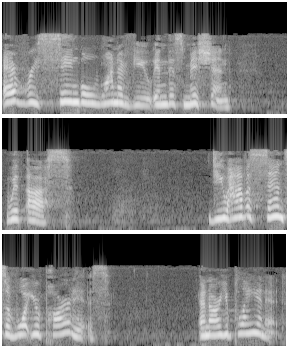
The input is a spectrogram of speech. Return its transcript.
every single one of you in this mission with us? Do you have a sense of what your part is? And are you playing it?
